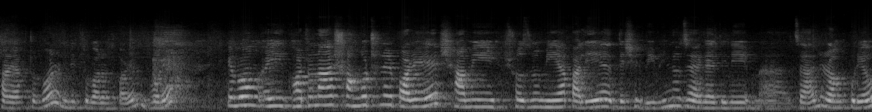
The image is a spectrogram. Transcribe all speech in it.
ছয় অক্টোবর মৃত্যুবরণ করেন ভোরে। এবং এই ঘটনা সংগঠনের পরে স্বামী সজনু মিয়া পালিয়ে দেশের বিভিন্ন জায়গায় তিনি যান। রংপুরেও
